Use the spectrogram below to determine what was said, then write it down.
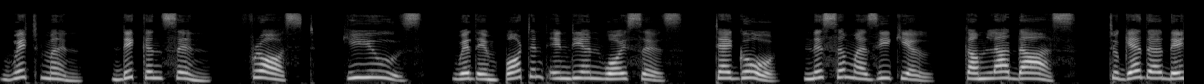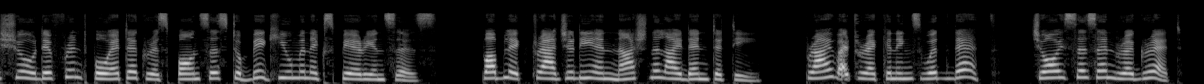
Whitman, Dickinson, Frost, Hughes, with important Indian voices. Tagore, Nissim Ezekiel, Kamla Das. Together they show different poetic responses to big human experiences. Public tragedy and national identity. Private reckonings with death. Choices and regret.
